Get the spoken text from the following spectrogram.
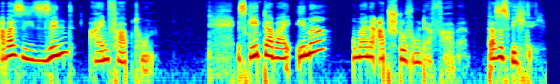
Aber sie sind ein Farbton. Es geht dabei immer um eine Abstufung der Farbe. Das ist wichtig.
